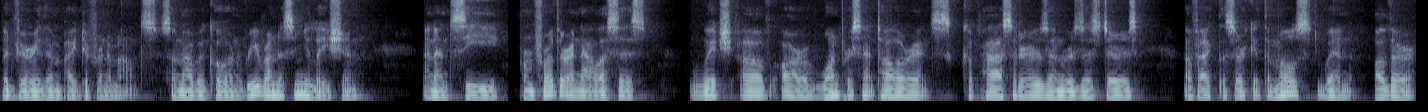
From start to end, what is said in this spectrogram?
but vary them by different amounts. So now we go and rerun the simulation and then see from further analysis which of our 1% tolerance capacitors and resistors affect the circuit the most when other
